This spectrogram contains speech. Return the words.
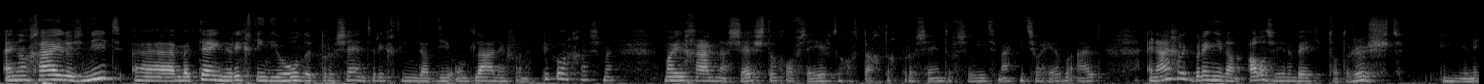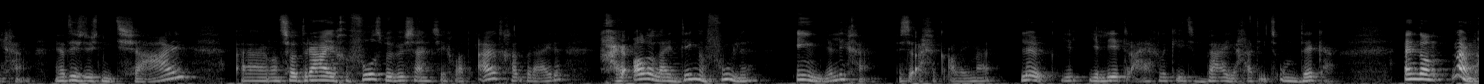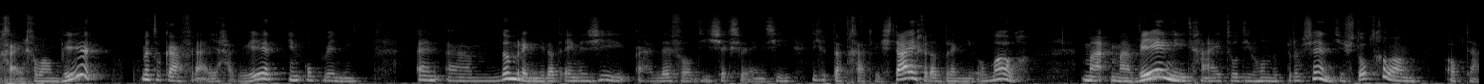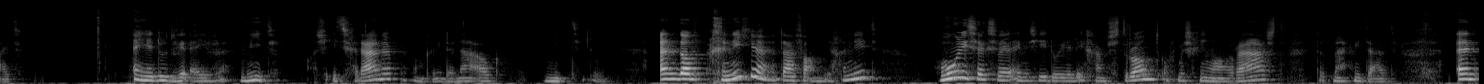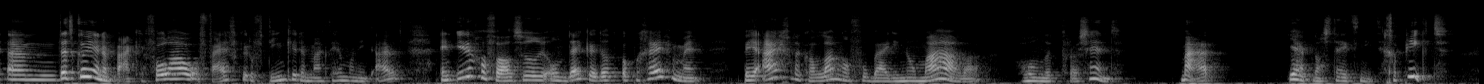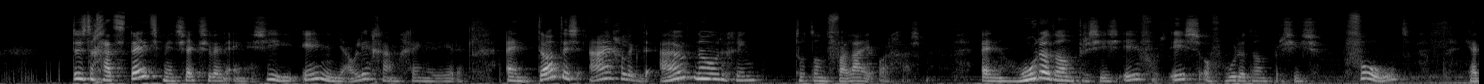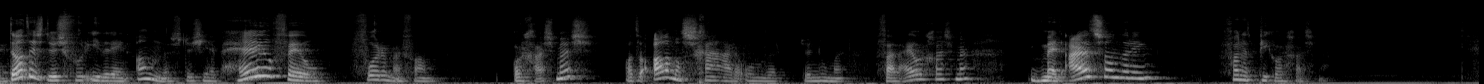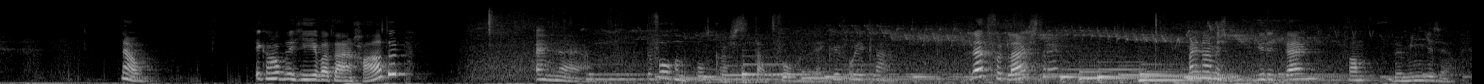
En dan ga je dus niet uh, meteen richting die 100%, richting dat, die ontlading van het piekorgasme. Maar je gaat naar 60 of 70 of 80% of zoiets. Maakt niet zo heel veel uit. En eigenlijk breng je dan alles weer een beetje tot rust in je lichaam. En dat is dus niet saai. Uh, want zodra je gevoelsbewustzijn zich wat uit gaat breiden, ga je allerlei dingen voelen in je lichaam. Dat is eigenlijk alleen maar leuk. Je, je leert er eigenlijk iets bij, je gaat iets ontdekken. En dan, nou, dan ga je gewoon weer met elkaar vrij. Je gaat weer in opwinding. En um, dan breng je dat energielevel, die seksuele energie, die, dat gaat weer stijgen, dat breng je omhoog. Maar, maar weer niet ga je tot die 100%. Je stopt gewoon op tijd. En je doet weer even niet. Als je iets gedaan hebt, dan kun je daarna ook niet doen. En dan geniet je daarvan. Je geniet hoe die seksuele energie door je lichaam stroomt of misschien wel raast. Dat maakt niet uit. En um, dat kun je een paar keer volhouden, of vijf keer of tien keer, dat maakt helemaal niet uit. In ieder geval zul je ontdekken dat op een gegeven moment ben je eigenlijk al lang al voorbij die normale 100%. Maar je hebt nog steeds niet gepiekt. Dus er gaat steeds meer seksuele energie in jouw lichaam genereren. En dat is eigenlijk de uitnodiging tot een vallei-orgasme. En hoe dat dan precies is, of hoe dat dan precies voelt, ja, dat is dus voor iedereen anders. Dus je hebt heel veel vormen van orgasmes, wat we allemaal scharen onder de noemen vallei-orgasme, met uitzondering van het piekorgasme. Nou, ik hoop dat je hier wat aan gehad hebt. En uh, de volgende podcast staat volgende week weer voor je klaar. Bedankt voor het luisteren. Mijn naam is Judith Bruin van Bemin Jezelf.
